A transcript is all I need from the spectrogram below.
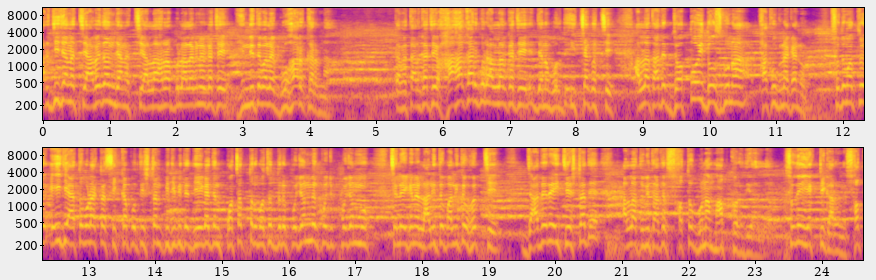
আর্জি জানাচ্ছি, আবেদন জানাচ্ছি, আল্লাহ রব্বুল আলমিনের কাছে হিন্দিতে বলে, গুহার করনা তবে তার কাছে হাহাকার করে আল্লাহর কাছে যেন বলতে ইচ্ছা করছে, আল্লাহ তাদের যতই দোষগুণা থাকুক না কেন, শুধুমাত্র এই যে এত বড় একটা শিক্ষা প্রতিষ্ঠান পৃথিবীতে দিয়ে গেছেন, পঁচাত্তর বছর ধরে প্রজন্মের প্রজন্ম ছেলে এখানে লালিত পালিত হচ্ছে, যাদের এই চেষ্টাতে আল্লাহ তুমি তাদের শত গুণা মাফ করে দিও আল্লাহ। শুধু এই একটি কারণে, শত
